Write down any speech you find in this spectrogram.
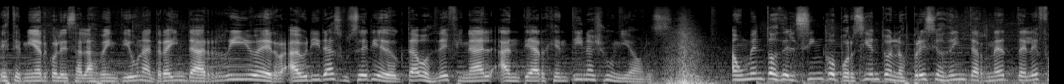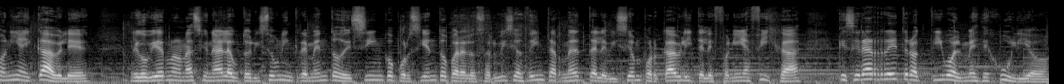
Este miércoles a las 21.30 River abrirá su serie de octavos de final ante Argentinos Juniors. Aumentos del 5% en los precios de Internet, telefonía y cable. El Gobierno Nacional autorizó un incremento de 5% para los servicios de Internet, televisión por cable y telefonía fija, que será retroactivo al mes de julio.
